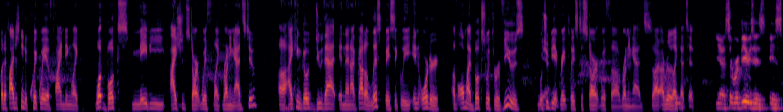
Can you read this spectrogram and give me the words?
but if i just need a quick way of finding like what books maybe i should start with like running ads to uh, i mm-hmm. can go do that and then i've got a list basically in order of all my books with reviews which yeah. would be a great place to start with uh, running ads so I, I really like that tip yeah, so reviews is is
